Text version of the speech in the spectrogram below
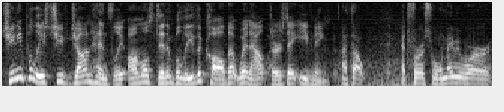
Cheney Police Chief John Hensley almost didn't believe the call that went out Thursday evening. I thought at first, well, maybe we're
